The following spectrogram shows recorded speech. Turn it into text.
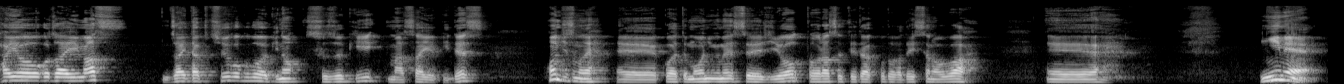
はようございます。在宅中国貿易の鈴木正幸です。本日もね、えーこうやってモーニングメッセージを通らせていただくことができたのは、え2名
